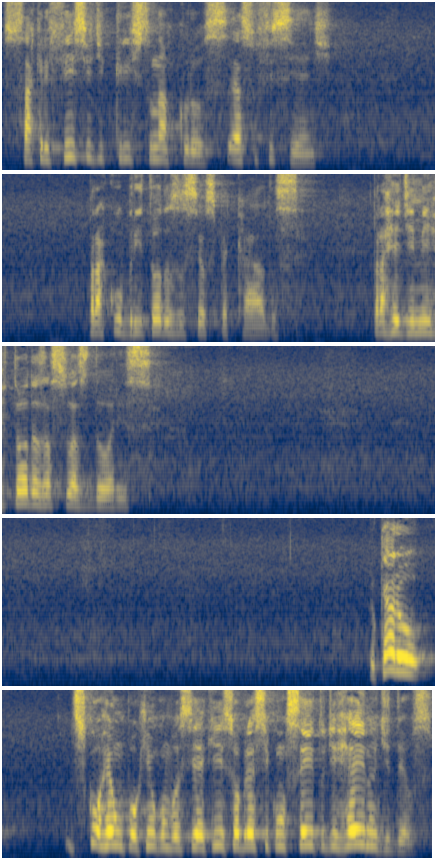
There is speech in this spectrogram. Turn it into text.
O sacrifício de Cristo na cruz é suficiente para cobrir todos os seus pecados, para redimir todas as suas dores. Eu quero discorrer um pouquinho com você aqui sobre esse conceito de reino de Deus.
